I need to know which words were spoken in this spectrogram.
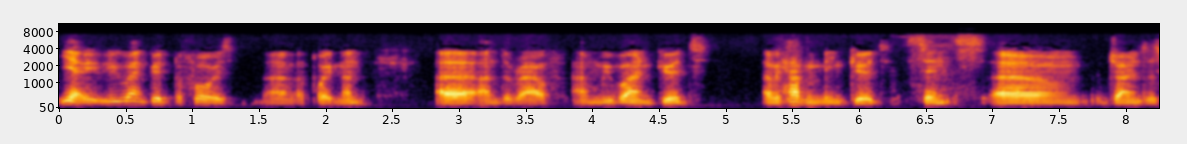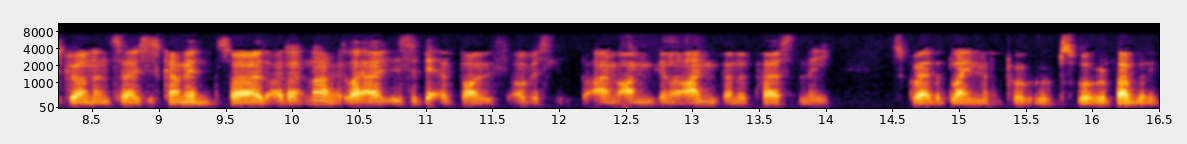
Yeah, we we weren't good before his um, appointment uh, under Ralph, and we weren't good, and we haven't been good since um, Jones has gone and Sellés has come in. So I, I don't know. Like I, it's a bit of both, obviously, but I'm I'm gonna I'm gonna personally square the blame at Sport Republic.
